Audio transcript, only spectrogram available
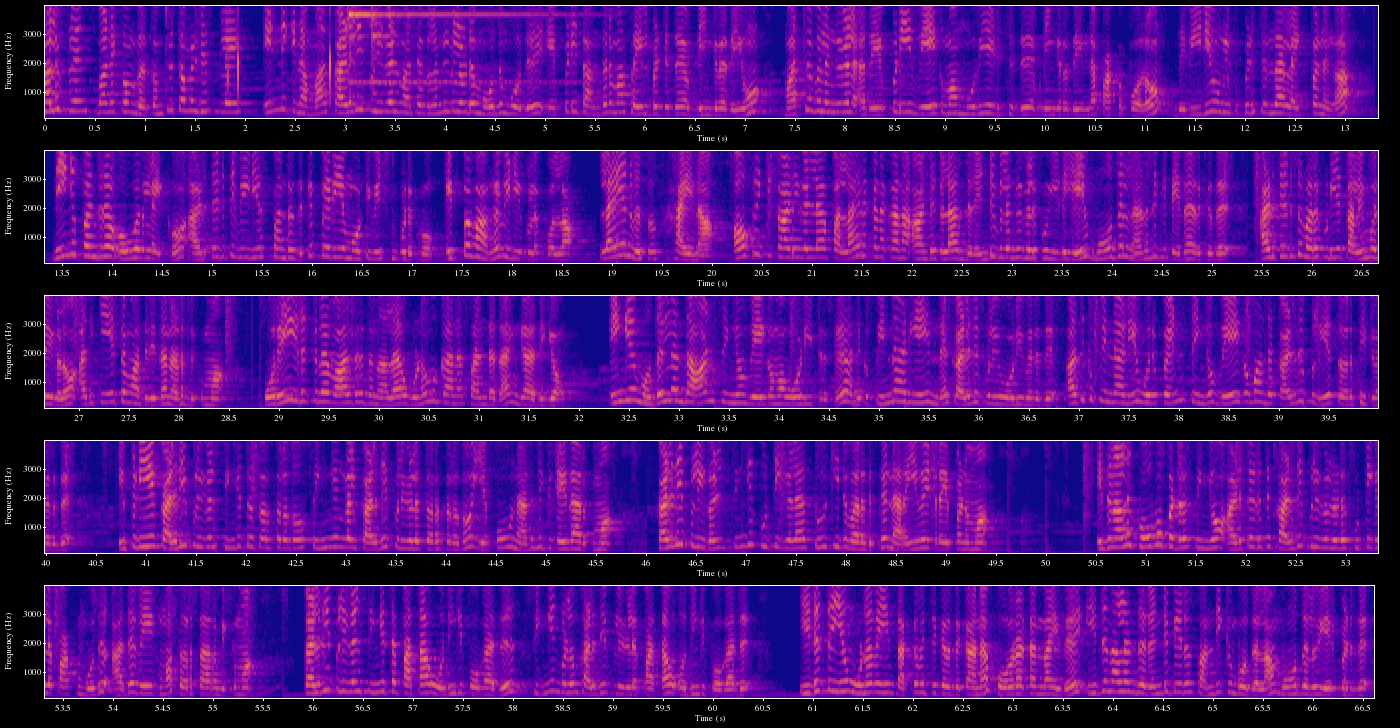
Hello friends வணக்கம். Welcome to Tamil display இன்னைக்கு நம்ம கழுதி புலிகள் மற்ற விலங்குகளோட மோதும் போது எப்படி தந்திரமா செயல்பட்டது அப்படிங்கிறதையும் மற்ற விலங்குகள் அதை எப்படி வேகமா முறியடிச்சது அப்படிங்கிறதையும் தான் பார்க்க போறோம். இந்த வீடியோ உங்களுக்கு பிடிச்சிருந்தா லைக் பண்ணுங்க. நீங்க பண்ற ஒவ்வொரு லைக்கும் அடுத்தடுத்து வீடியோஸ் பண்றதுக்கு பெரிய மோட்டிவேஷன் கொடுக்கும். இப்ப வாங்க வீடியோக்குள்ள போலாம். லயன் விசஸ் ஹைனா ஆப்பிரிக்க காடுகள்ல பல்லாயிரக்கணக்கான ஆண்டுகளா அந்த ரெண்டு விலங்குகளுக்கும் இடையே மோதல் நடந்துகிட்டே தான் இருக்குது. அடுத்தடுத்து வரக்கூடிய தலைமுறைகளும் அதுக்கு ஏத்த மாதிரி தான் நடந்துக்குமா. ஒரே இடத்துல வாழ்றதுனால உணவுக்கான சண்டை தான் இங்க அதிகம். இங்கே முதல்ல அந்த ஆண் சிங்கம் வேகமா ஓடிட்டு இருக்கு அதுக்கு பின்னாடியே இந்த கழுது புலி ஓடி வருது. அதுக்கு பின்னாடியே ஒரு பெண் சிங்கம் வேகமா அந்த கழுது புலியை துரத்திட்டு வருது. இப்படியே கழுதை புலிகள் சிங்கத்தை துரத்துறதும் சிங்கங்கள் கழுதை புலிகளை துரத்துறதும் எப்பவும் நடந்துகிட்டே தான் இருக்குமா? கழுதை புலிகள் சிங்கக்குட்டிகளை தூக்கிட்டு வர்றதுக்கு நிறையவே ட்ரை பண்ணுமா? இதனால கோபப்படுற சிங்கம் அடுத்தடுத்து கழுதை புலிகளோட குட்டிகளை பார்க்கும்போது அதை வேகமா துரத்த ஆரம்பிக்குமா? கழுதை புலிகள் சிங்கத்தை பார்த்தா ஒதுங்கி போகாது. சிங்கங்களும் கழுதை புலிகளை பார்த்தா ஒதுங்கி போகாது. இடத்தையும் உணவையும் தக்க வச்சுக்கிறதுக்கான போராட்டம் தான் இது. இதனால இந்த ரெண்டு பேரும் சந்திக்கும் போதெல்லாம் மோதலும் ஏற்படுது.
